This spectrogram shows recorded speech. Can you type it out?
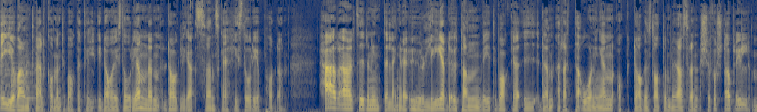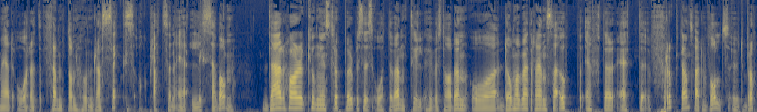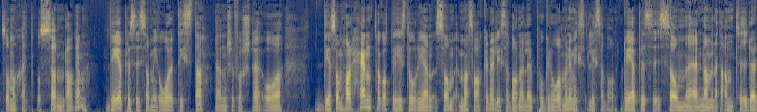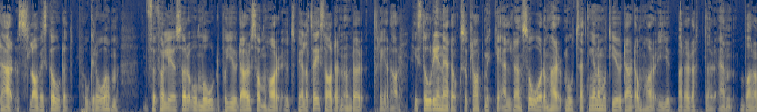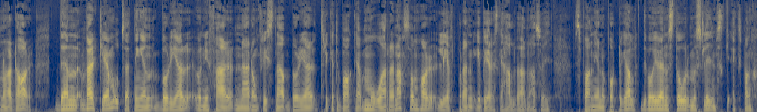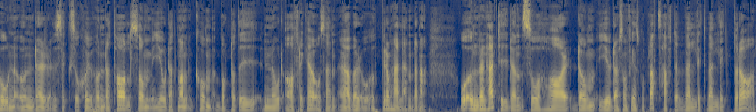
Hej och varmt välkommen tillbaka till Idag i historien, den dagliga svenska historiepodden. Här är tiden inte längre ur led utan vi är tillbaka i den rätta ordningen och dagens datum blir alltså den 21 april med året 1506 och platsen är Lissabon. Där har kungens trupper precis återvänt till huvudstaden och de har börjat rensa upp efter ett fruktansvärt våldsutbrott som har skett på söndagen. Det är precis som i år, tisdag den 21 och det som har hänt har gått till historien som massakern i Lissabon eller pogromen i Lissabon. Och det är precis som eh, namnet antyder det här slaviska ordet pogrom förföljelser och mord på judar som har utspelat sig i staden under tre dagar. Historien är dock såklart mycket äldre än så och de här motsättningarna mot judar de har djupare rötter än bara några dagar. Den verkliga motsättningen börjar ungefär när de kristna börjar trycka tillbaka mårerna som har levt på den Iberiska halvön, alltså i Spanien och Portugal. Det var ju en stor muslimsk expansion under 600 och 700-tal som gjorde att man kom bortåt i Nordafrika och sen över och upp i de här länderna. Och under den här tiden så har de judar som finns på plats haft det väldigt, väldigt bra.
